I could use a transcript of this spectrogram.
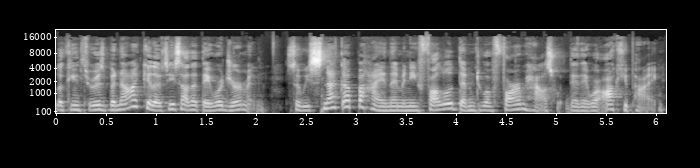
Looking through his binoculars, he saw that they were German. So he snuck up behind them and he followed them to a farmhouse that they were occupying.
